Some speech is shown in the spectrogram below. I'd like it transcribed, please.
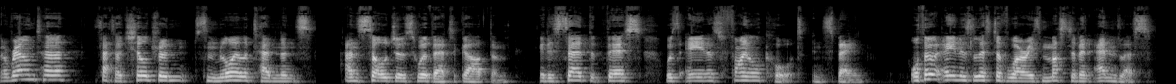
Around her sat her children, some loyal attendants, and soldiers who were there to guard them. It is said that this was Ena's final court in Spain. Although Ena's list of worries must have been endless,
